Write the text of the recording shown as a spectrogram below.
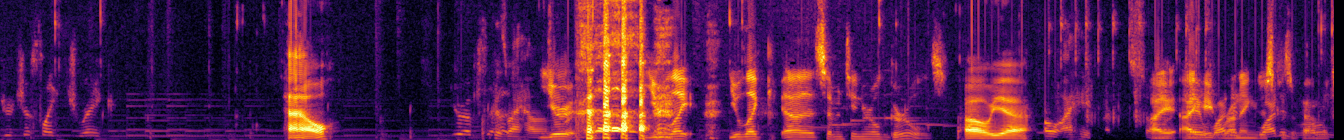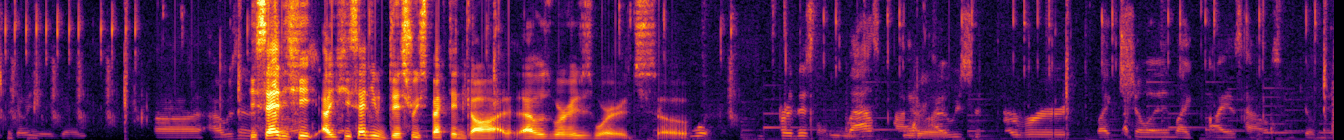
you're just like Drake. How? You're upset. because my house. You're you like you like uh 17 year old girls. oh yeah. Oh, I hate so I. I Hey, hate why did- running just because of how Rowan much kill me. you again? Uh, I was in. He said house, he uh, he said you disrespected God. That was were his words. So Well, for this last time, Really? I was just over like chilling like by his house and killed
